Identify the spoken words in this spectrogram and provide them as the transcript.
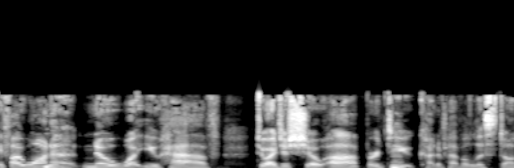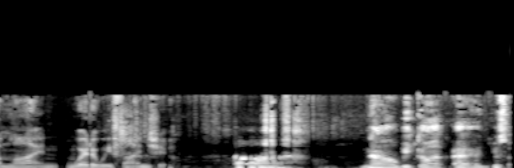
if I want to Yeah. know what you have, do I just show up or do Hmm. you kind of have a list online? Where do we find you? Now we got uh, use,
